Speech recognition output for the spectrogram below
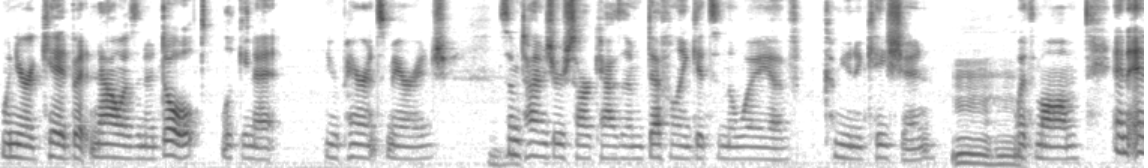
when you're a kid, but now as an adult, looking at your parents' marriage, Mm-hmm. sometimes your sarcasm definitely gets in the way of communication hmm with mom. And, and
